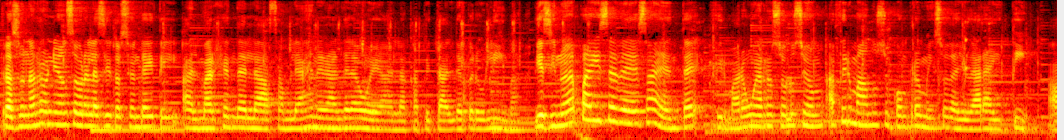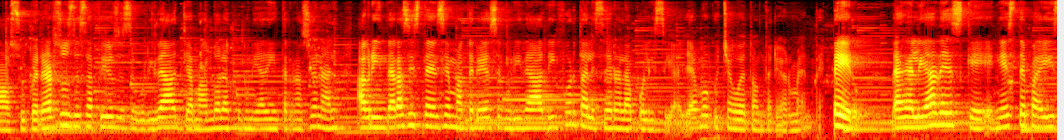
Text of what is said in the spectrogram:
Tras una reunión sobre la situación de Haití al margen de la Asamblea General de la OEA en la capital de Perú, Lima, 19 países de esa ente firmaron una resolución afirmando su compromiso de ayudar a Haití a superar sus desafíos de seguridad, llamando a la comunidad internacional a brindar asistencia en materia de seguridad y fortalecer a la policía. Ya hemos escuchado esto anteriormente. Pero la realidad es que en este país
